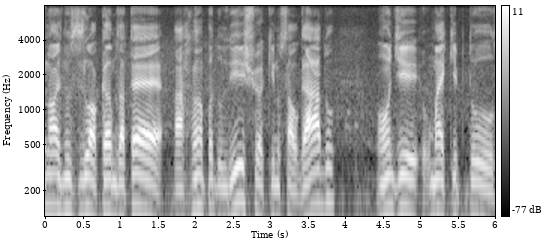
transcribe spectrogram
Nós nos deslocamos até a rampa do lixo aqui no Salgado, onde uma equipe do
